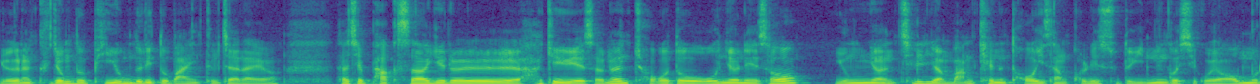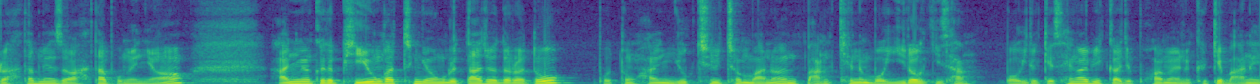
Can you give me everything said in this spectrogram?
여기는 그 정도 비용들이 또 많이 들잖아요. 사실 박사학위를 하기 위해서는 적어도 5년에서 6년, 7년, 많게는 더 이상 걸릴 수도 있는 것이고요. 업무를 하면서 하다 보면요. 아니면 그 비용 같은 경우를 따져더라도 보통 한 6, 7천만 원, 많게는 뭐 1억 이상 뭐 이렇게 생활비까지 포함하면 그렇게 많은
